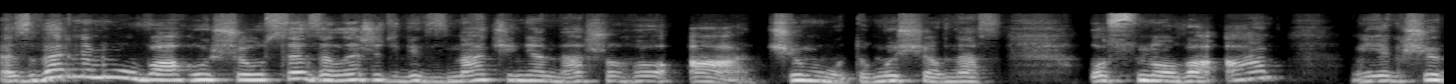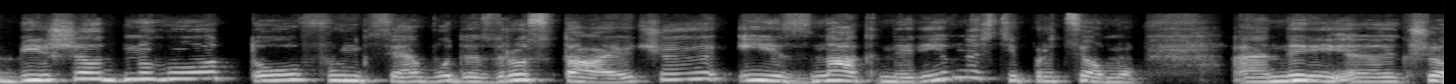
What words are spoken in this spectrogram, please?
Звернемо увагу, що усе залежить від значення нашого А. Чому? Тому що в нас основа А, якщо більше одного, то функція буде зростаючою, і знак нерівності при цьому, е, е, якщо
